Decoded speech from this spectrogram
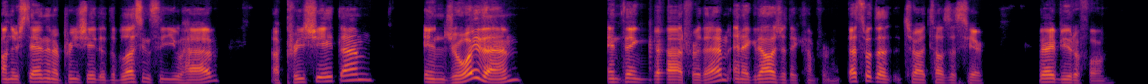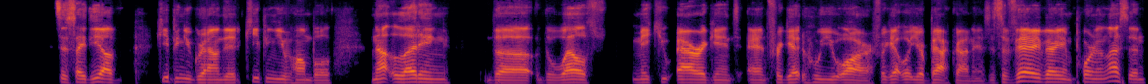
Understand and appreciate that the blessings that you have, appreciate them, enjoy them, and thank God for them and acknowledge that they come from Him. That's what the Torah tells us here. Very beautiful. This idea of keeping you grounded, keeping you humble, not letting the the wealth make you arrogant and forget who you are, forget what your background is. It's a very, very important lesson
